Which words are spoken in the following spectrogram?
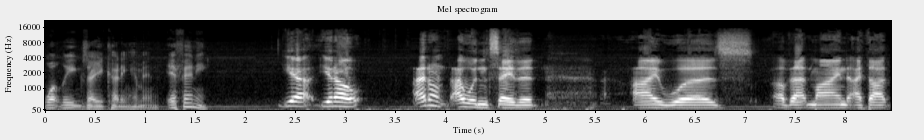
What leagues are you cutting him in, if any? Yeah, you know, I don't. I wouldn't say that I was of that mind. I thought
